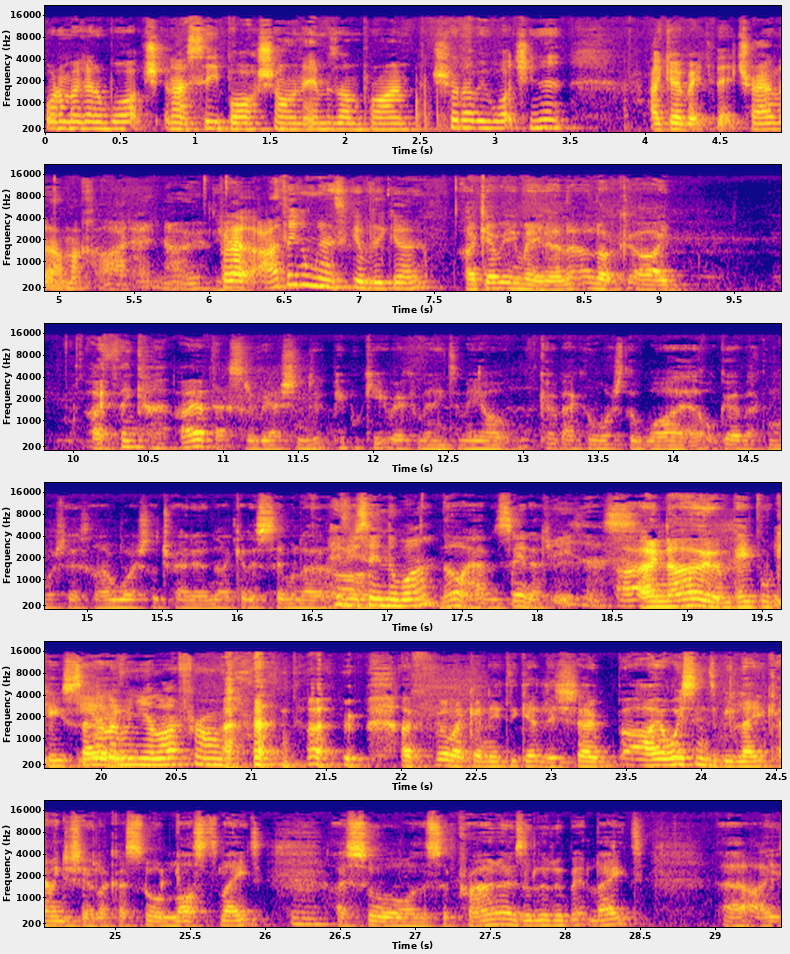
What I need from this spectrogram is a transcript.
what am I going to watch, and I see Bosch on Amazon Prime, should I be watching it? I go back to that trailer. I'm like, oh, I don't know, but Yeah. I, I think I'm going to give it a go. I get what you mean, and uh, look, I I think I- have that sort of reaction. People keep recommending to me, "Oh, go back and watch The Wire," or "Go back and watch this," and I watch the trailer and I get a similar. Have you "Oh, seen the one? No, I haven't seen it. Jesus, I I know, and people keep saying you're living your life wrong. no, I feel like I need to get this show. But I always seem to be late coming to show. Like I saw Lost late. Mm. I saw The Sopranos a little bit late. Uh, I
